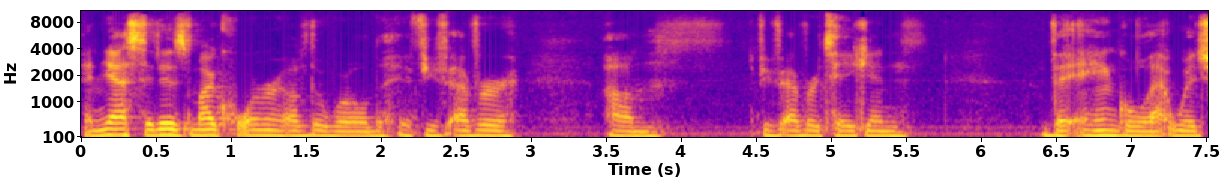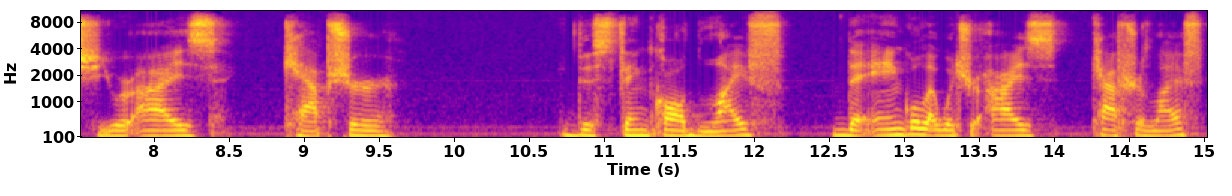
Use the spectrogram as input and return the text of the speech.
And yes, it is my corner of the world. If you've ever, um, if you've ever taken the angle at which your eyes capture this thing called life, the angle at which your eyes capture life,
